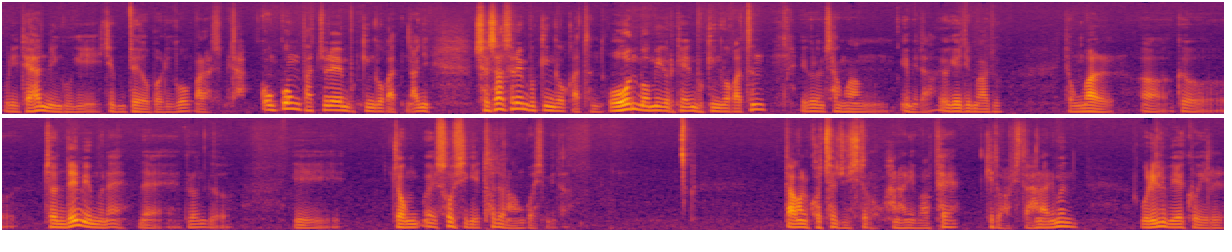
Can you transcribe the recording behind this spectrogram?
우리 대한민국이 지금 되어버리고 말았습니다. 꽁꽁 밧줄에 묶인 것 같은, 아니, 쇠사슬에 묶인 것 같은, 온 몸이 그렇게 묶인 것 같은 그런 상황입니다. 여기에 지금 아주 정말 어, 그 전대미문에 네, 그런 그이 소식이 터져 나온 것입니다. 땅을 고쳐 주시도록 하나님 앞에 기도합시다. 하나님은 우리를 위해 그 일을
